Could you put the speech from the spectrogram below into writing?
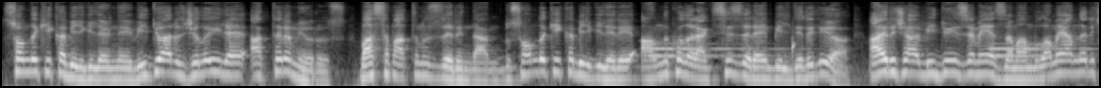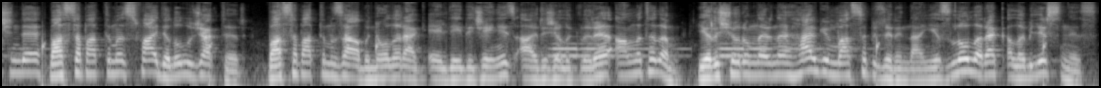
son dakika bilgilerini video aracılığı ile aktaramıyoruz. WhatsApp hattımız üzerinden bu son dakika bilgileri anlık olarak sizlere bildiriliyor. Ayrıca video izlemeye zaman bulamayanlar için de WhatsApp hattımız faydalı olacaktır. WhatsApp hattımıza abone olarak elde edeceğiniz ayrıcalıkları anlatalım. Yarış yorumlarını her gün WhatsApp üzerinden yazılı olarak alabilirsiniz.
